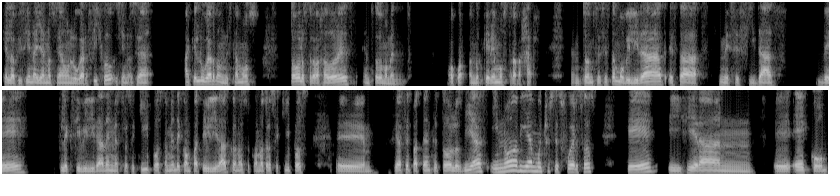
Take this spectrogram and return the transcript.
que la oficina ya no sea un lugar fijo, sino sea aquel lugar donde estamos todos los trabajadores en todo momento o cuando queremos trabajar. Entonces, esta movilidad, esta necesidad de flexibilidad en nuestros equipos, también de compatibilidad con, otros equipos, eh, se hace patente todos los días y no había muchos esfuerzos que hicieran eh, eco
